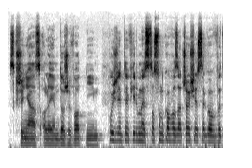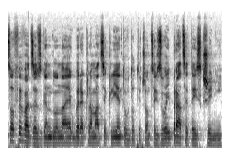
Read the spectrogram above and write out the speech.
skrzynia z olejem dożywotnim. Później te firmy stosunkowo zaczęły się z tego wycofywać ze względu na jakby reklamację klientów dotyczącej złej pracy tej skrzyni.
